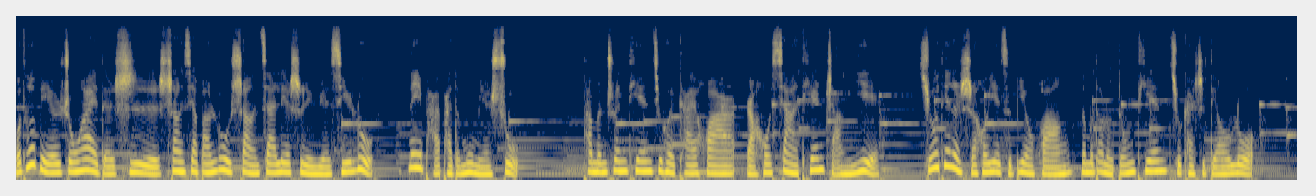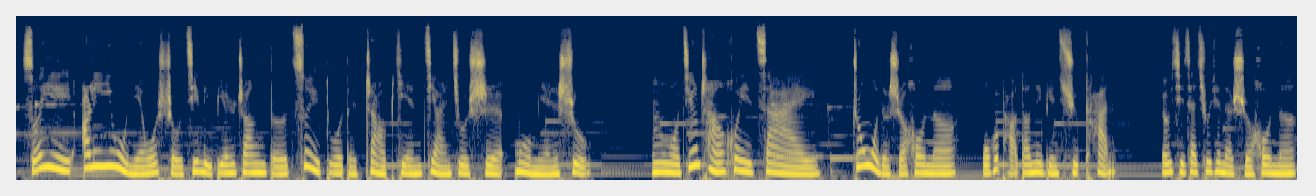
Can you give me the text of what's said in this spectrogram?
我特别钟爱的是上下班路上，在烈士陵园西路那一排排的木棉树，它们春天就会开花，然后夏天长叶，秋天的时候叶子变黄，那么到了冬天就开始凋落。所以，二零一五年我手机里边装的最多的照片，竟然就是木棉树。嗯，我经常会在中午的时候呢，我会跑到那边去看，尤其在秋天的时候呢，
